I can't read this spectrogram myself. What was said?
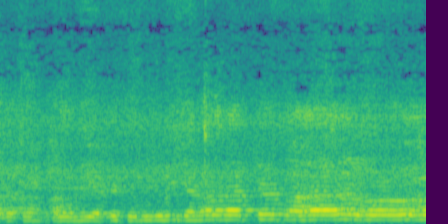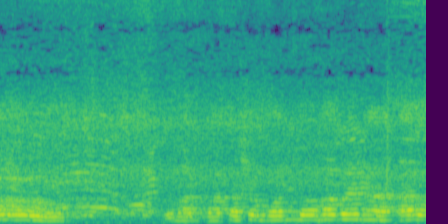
এরকম ভালো নিয়েতে তুমি যদি জানালা রাখতে পারো তোমার বাতাসও বন্ধ হবে না আলো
